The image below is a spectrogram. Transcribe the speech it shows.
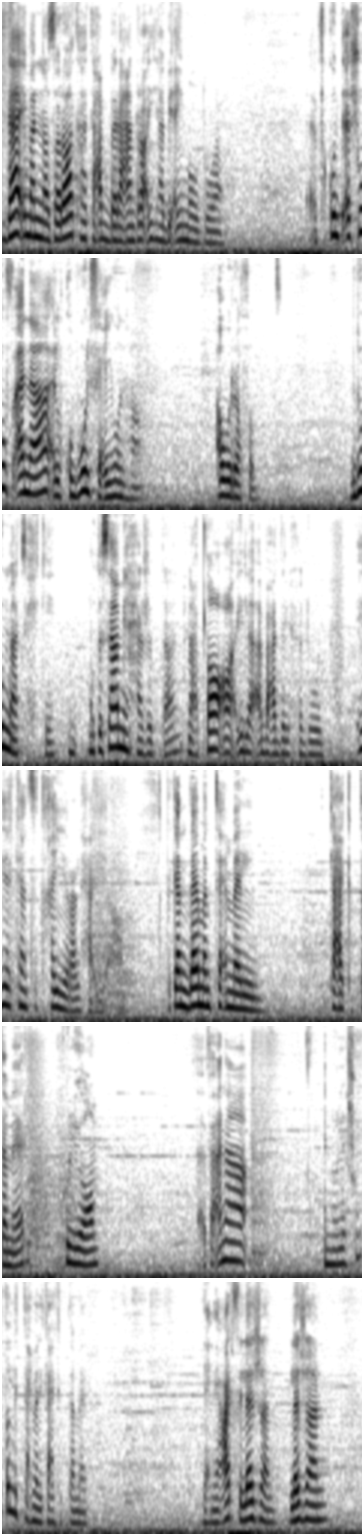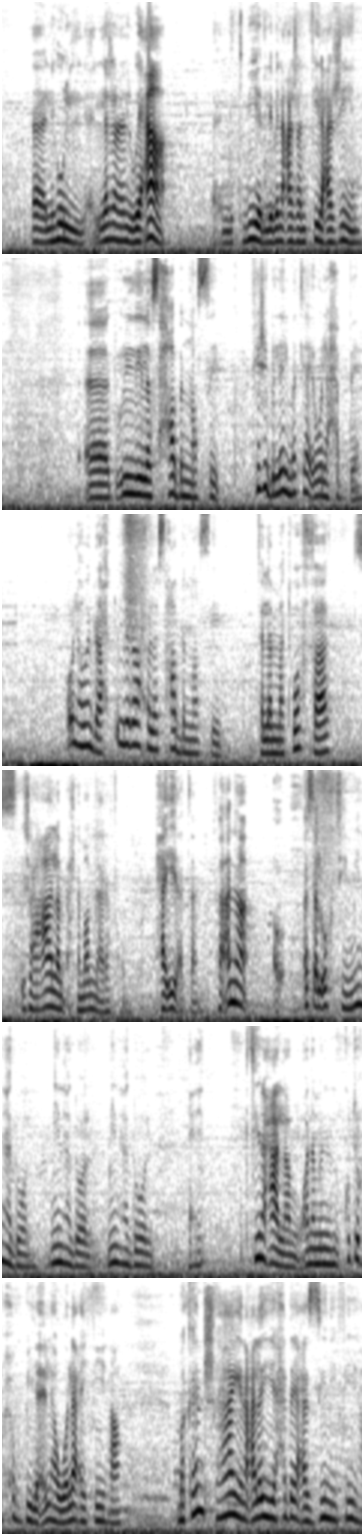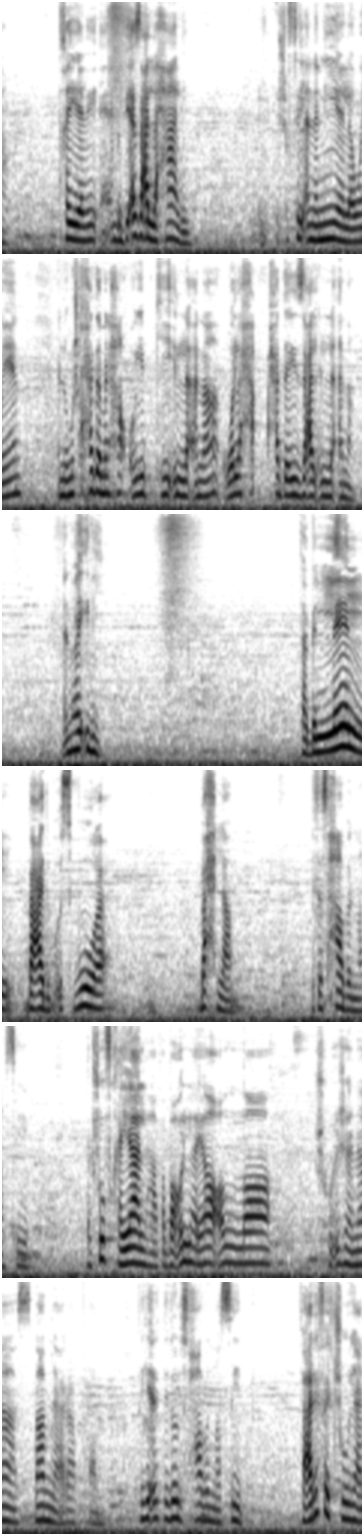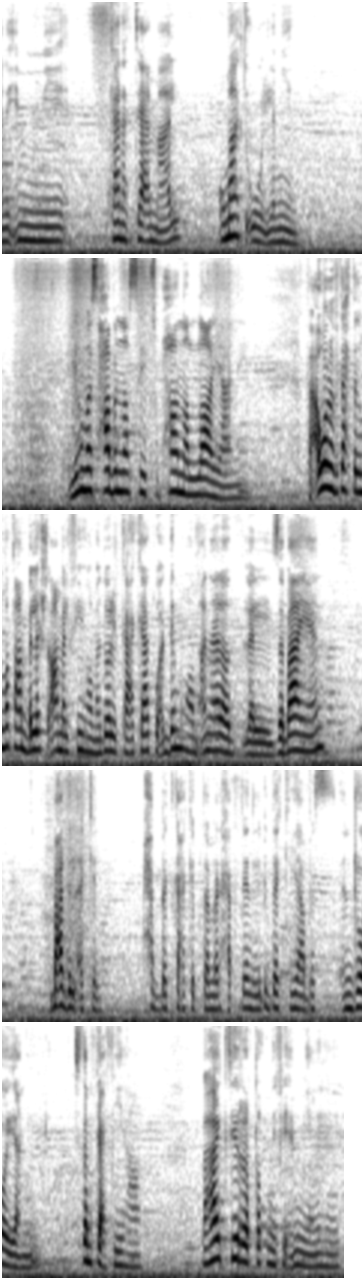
دائما نظراتها تعبر عن رأيها بأي موضوع. فكنت أشوف أنا القبول في عيونها أو الرفض. بدون ما تحكي متسامحة جدا معطاءة إلى أبعد الحدود. هي كانت ست خيرة الحقيقة. فكانت دائما تعمل كعك بتمر كل يوم. فأنا إنه لشو بضلك تعملي كعك بتمر؟ يعني عارفة لجن لجن آه اللي هو اللجن الوعاء الكبير اللي بنعجن فيه العجين. آه تقولي لي لأصحاب النصيب تيجي بالليل ما تلاقي ولا حبة. بقول وين راح؟ تقول لي راحوا لأصحاب النصيب فلما توفت اجى عالم إحنا ما بنعرفهم حقيقة فأنا أسأل أختي مين هدول؟ مين هدول؟ مين هدول؟ يعني كثير عالم وأنا من كثر حبي لإلها ولعي فيها ما كانش هاين علي حدا يعزيني فيها تخيلي بدي أزعل لحالي شفتي الأنانية لوين؟ إنه مش حدا من حقه يبكي إلا أنا ولا حق حدا يزعل إلا أنا لأنه هي إلي فبالليل بعد بأسبوع بحلم بس أصحاب النصيب. بشوف خيالها فبقول لها يا الله شو اجى ناس ما بنعرفهم. فهي قالت لي دول أصحاب النصيب. فعرفت شو يعني امي كانت تعمل وما تقول لمين. اللي هم أصحاب النصيب سبحان الله يعني. فأول ما فتحت المطعم بلشت أعمل فيهم هدول الكعكات وأقدمهم أنا للزباين. بعد الأكل. حبة كعكة بتمر حبتين اللي بدك اياه بس انجوي يعني استمتع فيها. فهاي كثير ربطتني في أمي يعني هيك.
